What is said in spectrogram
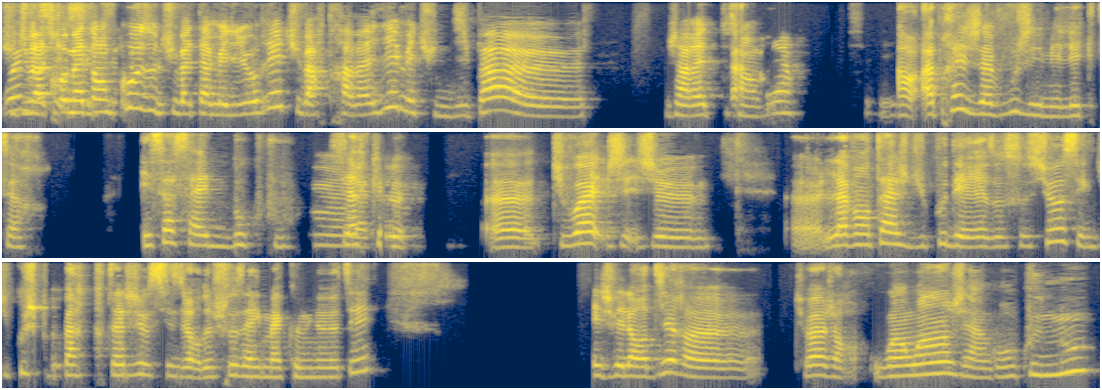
Tu, vas te remettre en cause ou tu vas t'améliorer, tu vas retravailler, mais tu ne te dis pas euh, j'arrête tout ça. Bah, alors après, j'avoue, j'ai mes lecteurs. Et ça, ça aide beaucoup. Mmh, C'est-à-dire que, euh, tu vois, je, euh, l'avantage du coup des réseaux sociaux, c'est que du coup, je peux partager aussi ce genre de choses avec ma communauté. Et je vais leur dire, tu vois, genre, ouin ouin, j'ai un gros coup de mou.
